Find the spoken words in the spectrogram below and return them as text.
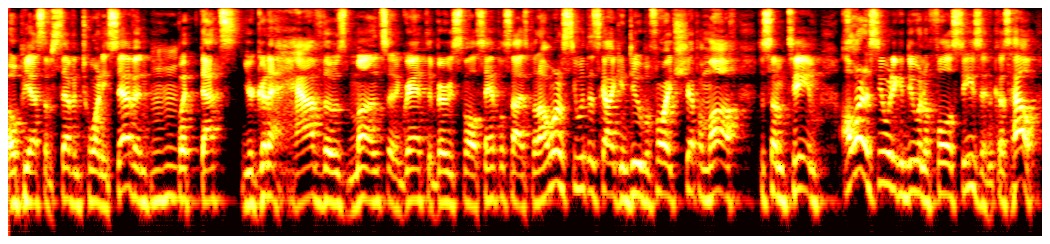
OPS of 727, mm-hmm. but that's you're gonna have those months, and granted, very small sample size. But I want to see what this guy can do before I ship him off to some team. I want to see what he can do in a full season because hell.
